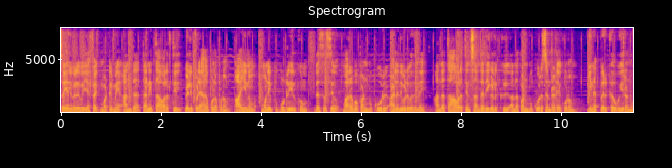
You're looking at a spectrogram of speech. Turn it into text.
செயல் விளைவு எஃபெக்ட் மட்டுமே அந்த தனித்தாவரத்தில் வெளிப்படையாக புலப்படும். ஆயினும் முனைப்பு குன்றி இருக்கும் ரெசசிவ் மரபு பண்புக்கூறு கூறு அழிந்து விடுவதில்லை. அந்த தாவரத்தின் சந்ததிகளுக்கு அந்த பண்புக்கூறு சென்றடையக்கூடும். இனப்பெருக்க உயிரணு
